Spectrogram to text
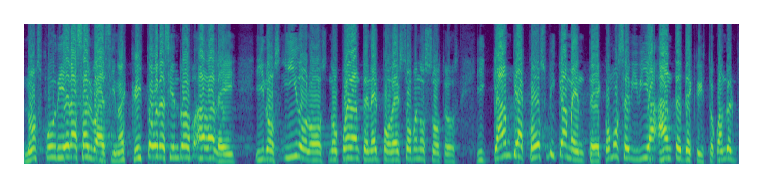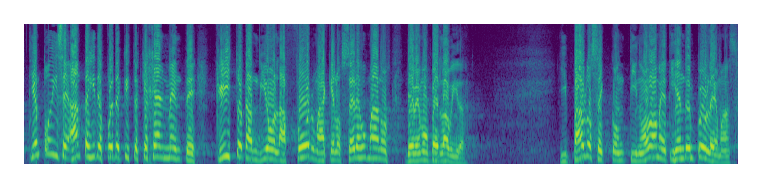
nos pudiera salvar si no es Cristo obedeciendo a la ley y los ídolos no puedan tener poder sobre nosotros y cambia cósmicamente cómo se vivía antes de Cristo. Cuando el tiempo dice antes y después de Cristo es que realmente Cristo cambió la forma que los seres humanos debemos ver la vida. Y Pablo se continuaba metiendo en problemas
